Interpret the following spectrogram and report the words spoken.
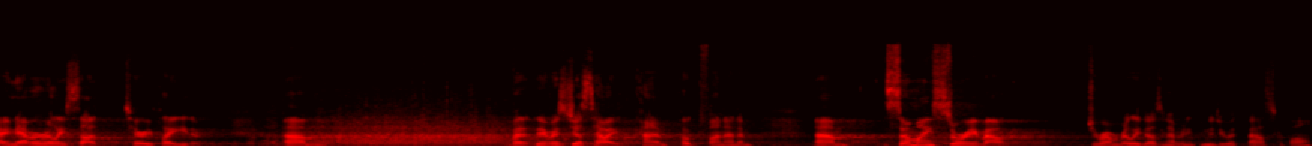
I never really saw Terry play either. Um, but it was just how I kind of poked fun at him. Um, so my story about Jerome really doesn't have anything to do with basketball.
